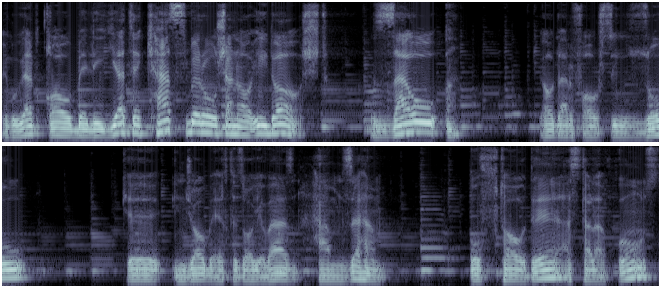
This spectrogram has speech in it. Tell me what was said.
می‌گوید قابلیت کسب روشنایی داشت. ضوء یا در فارسی ضوء که اینجا به اقتضای وزن همزه هم افتاده از تلفظ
